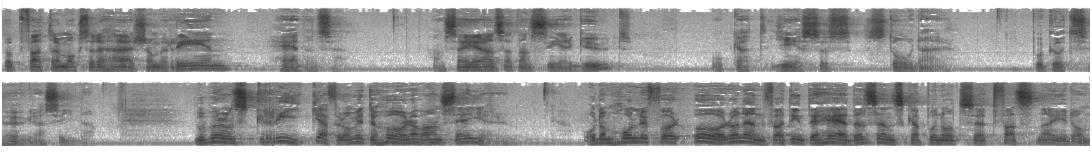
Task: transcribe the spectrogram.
uppfattar de också det här som ren hädelse. Han säger alltså att han ser Gud och att Jesus står där på Guds högra sida. Då börjar de skrika, för de vill inte höra vad han säger. Och de håller för öronen för att inte hädelsen ska på något sätt fastna i dem.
